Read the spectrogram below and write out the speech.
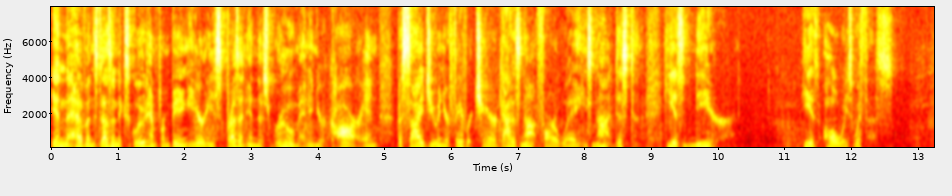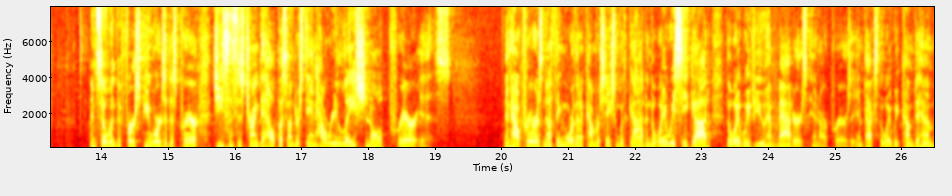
in the heavens doesn't exclude him from being here. He's present in this room and in your car and beside you in your favorite chair. God is not far away. He's not distant. He is near. He is always with us. And so, when the first few words of this prayer, Jesus is trying to help us understand how relational prayer is and how prayer is nothing more than a conversation with God. And the way we see God, the way we view Him matters in our prayers. It impacts the way we come to Him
